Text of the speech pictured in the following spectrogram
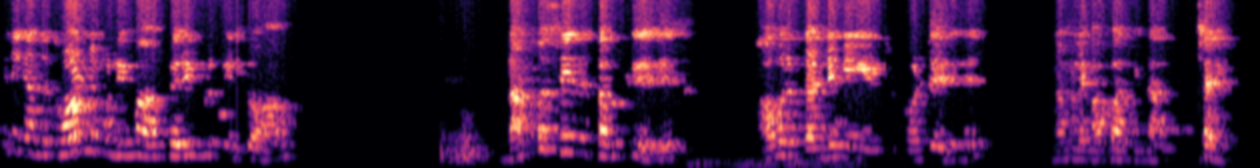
இன்னைக்கு அந்த குழந்தை மூலியமா பெரியவங்களுக்கு இன்னைக்கும் நம்ம செய்த தப்புக்கு அவர் தண்டனையை ஏற்றுக்கொண்டு நம்மளை காப்பாத்தினார். சரி.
